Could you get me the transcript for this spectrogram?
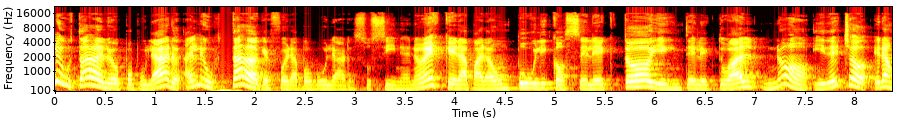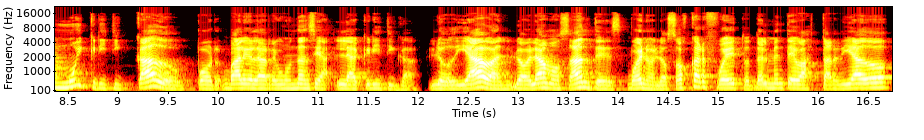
le gustaba lo popular, a él le gustaba que fuera popular su cine, no es que era para un público selecto e intelectual, no, y de hecho era muy criticado por, valga la redundancia, la crítica. Lo odiaban, lo hablamos antes. Bueno, los Oscars fue totalmente bastardeado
